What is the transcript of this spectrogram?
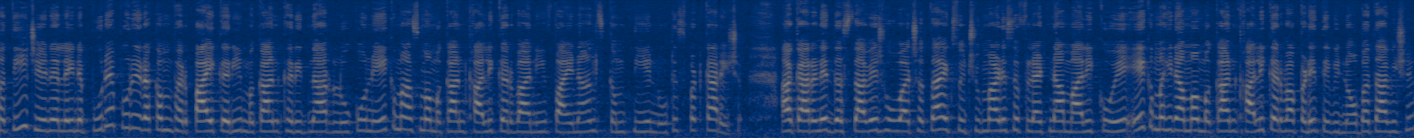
હતી, જેને લઈને પૂરેપૂરી રકમ ભરપાઈ કરી મકાન ખરીદનાર લોકોને એક માસમાં મકાન ખાલી કરવાની ફાઇનાન્સ કંપનીએ નોટિસ ફટકારી છે. આ કારણે દસ્તાવેજ હોવા છતાં એકસો ચુમ્માળીસ ફ્લેટના માલિકોએ એક મહિનામાં મકાન ખાલી કરવા પડે તેવી નોબત આવી છે.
